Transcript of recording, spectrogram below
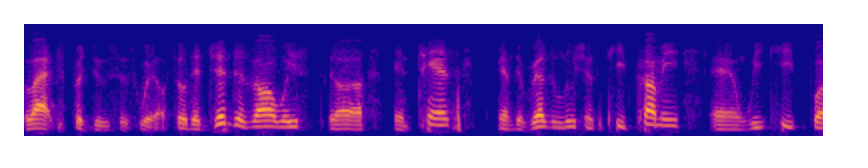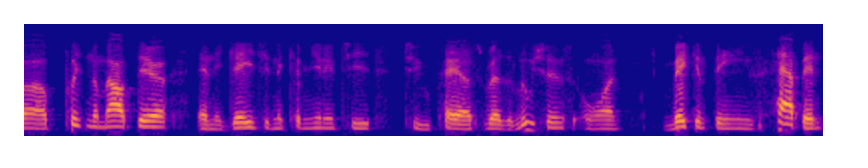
blacks produce as well. So the agenda is always uh, intense, and the resolutions keep coming, and we keep uh, putting them out there and engaging the community to pass resolutions on making things happen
